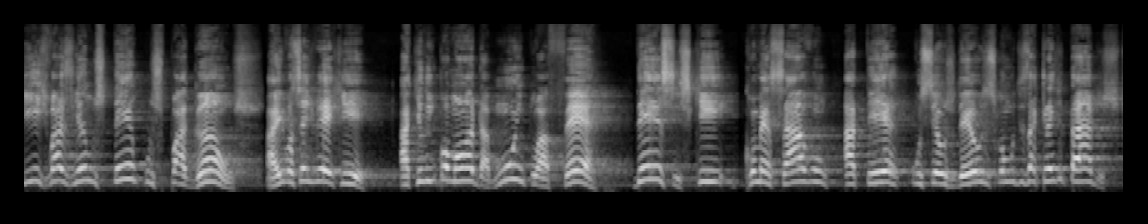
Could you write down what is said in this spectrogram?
E esvaziando os templos pagãos. Aí vocês veem que aquilo incomoda muito a fé desses que começavam a ter os seus deuses como desacreditados.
